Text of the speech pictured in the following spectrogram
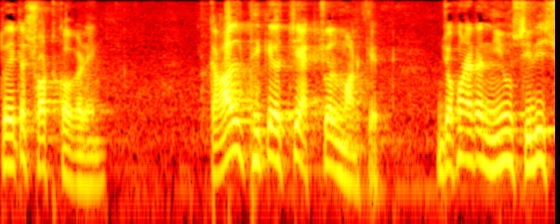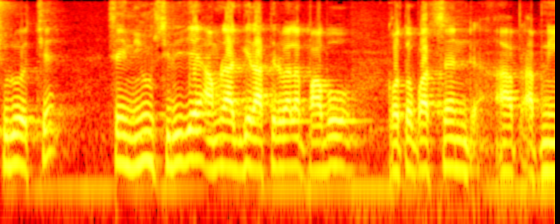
তো এটা শর্ট কভারিং কাল থেকে হচ্ছে অ্যাকচুয়াল মার্কেট যখন একটা নিউ সিরিজ শুরু হচ্ছে, সেই নিউ সিরিজে আমরা আজকে রাতের বেলা পাবো কত পার্সেন্ট আপনি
